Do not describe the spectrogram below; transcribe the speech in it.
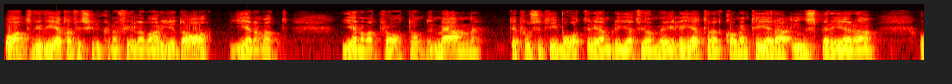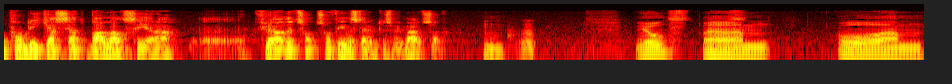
Och att vi vet att vi skulle kunna fylla varje dag genom att, genom att prata om det. Men det positiva återigen blir att vi har möjligheter att kommentera, inspirera och på olika sätt balansera eh, flödet som, som finns där ute som vi möts av. Mm. Mm. Jo, um, och um,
